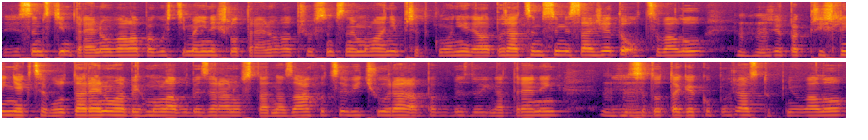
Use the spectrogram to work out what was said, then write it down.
takže jsem s tím trénovala, pak už s tím ani nešlo trénovat, protože už jsem se nemohla ani předklonit, ale pořád jsem si myslela, že je to od svalu, mm-hmm. takže pak přišly někce Voltarenu, abych mohla vůbec ráno stát na záchodce vyčůrat a pak vůbec dojít na trénink, mm-hmm. takže se to tak jako pořád stupňovalo.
